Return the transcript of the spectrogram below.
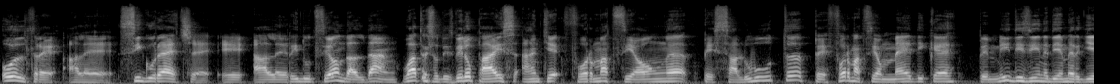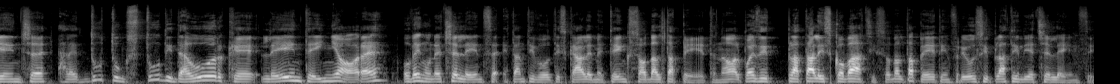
oltre alle sicurezze e alle riduzioni dal dan, altri sono di sviluppare anche formazione per salute, per formazione mediche, per medicine di emergenze, è tutto un studio da ur che le ente ignore, o vengono eccellenze e tanti volti scale metten so dal tappeto, no? Al quasi platali scovacci so dal tappeto, in friusi platin di eccellenzi.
